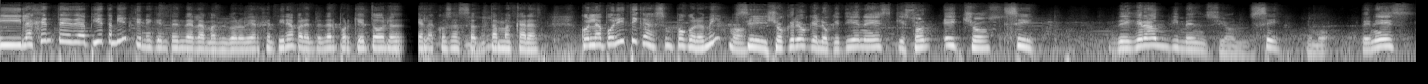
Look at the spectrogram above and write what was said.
Y la gente de a pie también tiene que entender la macroeconomía argentina para entender por qué todos los días las cosas son tan más caras. Con la política es un poco lo mismo. Sí, yo creo que lo que tiene es que son hechos sí. de gran dimensión. Sí. tenés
